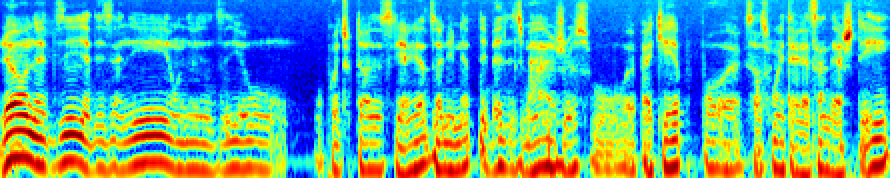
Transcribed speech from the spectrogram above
Là, on a dit, il y a des années, on a dit aux, aux producteurs de cigarettes, vous allez mettre des belles images là, sur vos euh, paquets pour pas euh, que ça soit intéressant d'acheter.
